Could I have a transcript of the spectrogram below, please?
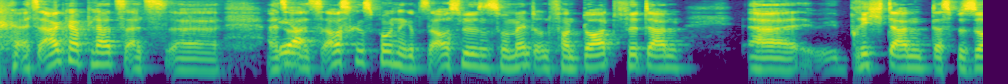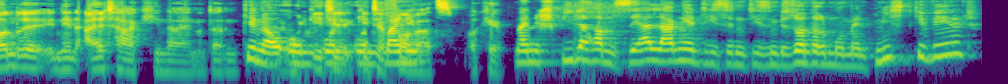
als Ankerplatz, als, äh, als, ja. als Ausgangspunkt. Dann gibt es ein auslösendes Moment und von dort wird dann äh, bricht dann das Besondere in den Alltag hinein und dann genau, und, geht, und, ihr, geht ihr meine, vorwärts. Okay. Meine Spieler haben sehr lange diesen, diesen besonderen Moment nicht gewählt.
